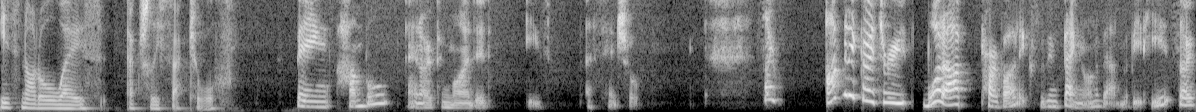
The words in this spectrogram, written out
is not always actually factual. Being humble and open minded is essential. So, I'm going to go through what are probiotics. We've been banging on about them a bit here. So,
